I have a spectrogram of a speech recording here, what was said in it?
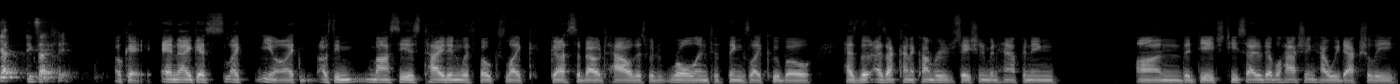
Yeah, exactly. Okay, and I guess like you know, like obviously Masih is tied in with folks like Gus about how this would roll into things like Kubo. Has the has that kind of conversation been happening on the DHT side of double hashing? How we'd actually,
